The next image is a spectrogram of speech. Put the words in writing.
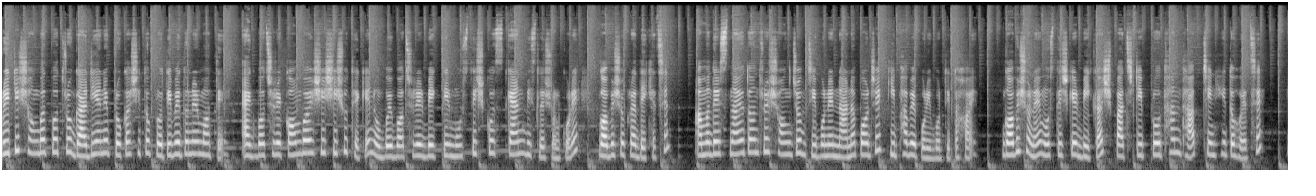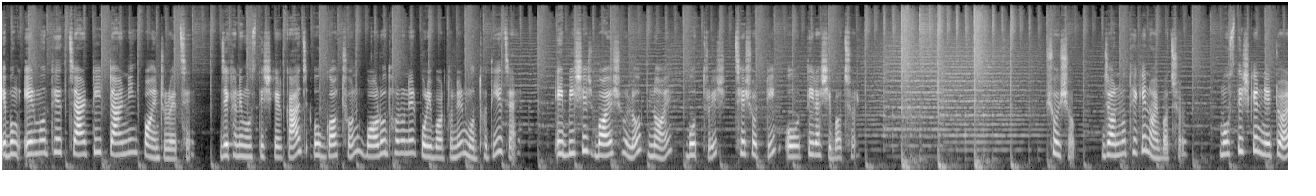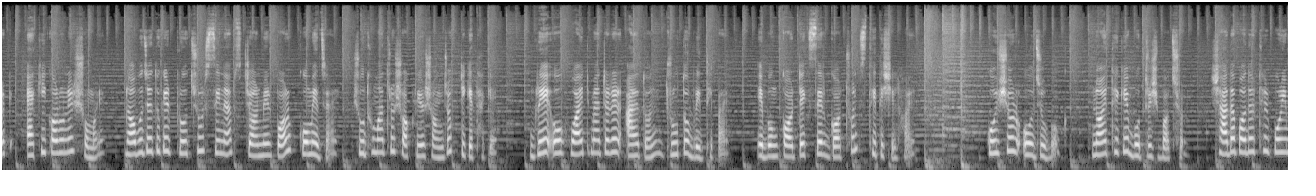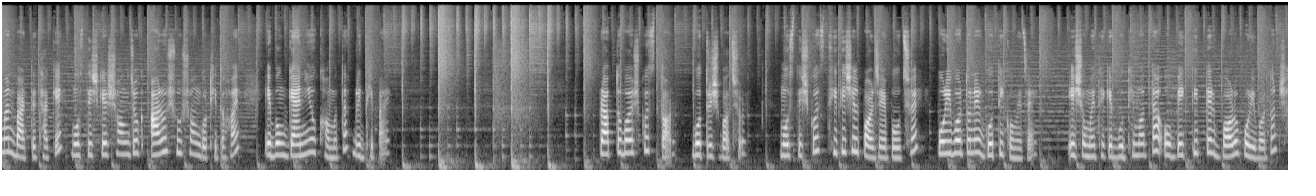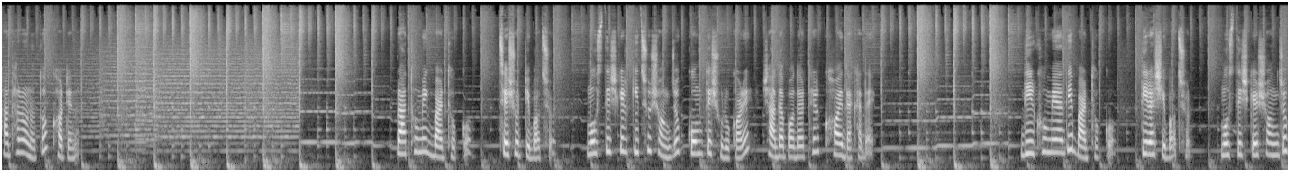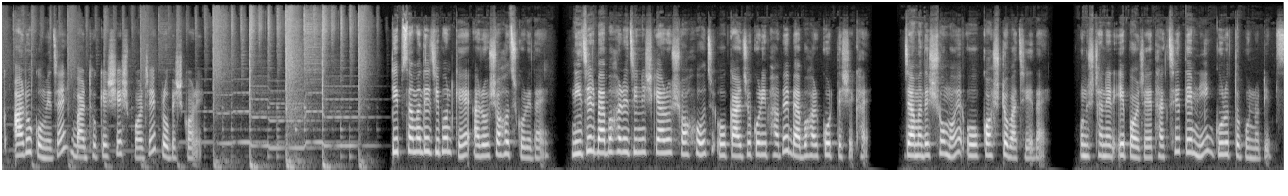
ব্রিটিশ সংবাদপত্র গার্ডিয়ানে প্রকাশিত প্রতিবেদনের মতে, এক বছরে কম বয়সী শিশু থেকে নব্বই বছরের ব্যক্তির মস্তিষ্ক স্ক্যান বিশ্লেষণ করে গবেষকরা দেখেছেন আমাদের স্নায়ুতন্ত্রের সংযোগ জীবনের নানা পর্যায়ে কীভাবে পরিবর্তিত হয়। গবেষণায় মস্তিষ্কের বিকাশ পাঁচটি প্রধান ধাপ চিহ্নিত হয়েছে এবং এর মধ্যে চারটি টার্নিং পয়েন্ট রয়েছে, যেখানে মস্তিষ্কের কাজ ও গঠন বড় ধরনের পরিবর্তনের মধ্য দিয়ে যায়। এই বিশেষ বয়স হল নয়, বত্রিশ, ছেষট্টি ও তিরাশি বছর। শৈশব, জন্ম থেকে নয় বছর। মস্তিষ্কের নেটওয়ার্ক একীকরণের সময়। নবজাতকের প্রচুর সিনাপস জন্মের পর কমে যায়, শুধুমাত্র সক্রিয় সংযোগ টিকে থাকে। গ্রে ও হোয়াইট ম্যাটারের আয়তন দ্রুত বৃদ্ধি পায় এবং কর্টেক্সের গঠন স্থিতিশীল হয়। কৈশোর ও যুবক, নয় থেকে বত্রিশ বছর। সাদা পদার্থের পরিমাণ বাড়তে থাকে, মস্তিষ্কের সংযোগ আরও সুসংগঠিত হয় এবং জ্ঞানীয় ক্ষমতা বৃদ্ধি পায়। প্রাপ্তবয়স্ক স্তর, বত্রিশ বছর। মস্তিষ্ক স্থিতিশীল পর্যায়ে পৌঁছয়, পরিবর্তনের গতি কমে যায়। এ সময় থেকে বুদ্ধিমত্তা ও ব্যক্তিত্বের বড় পরিবর্তন সাধারণত ঘটে না। প্রাথমিক বার্ধক্য, ছেষট্টি বছর। মস্তিষ্কের কিছু সংযোগ কমতে শুরু করে, সাদা পদার্থের ক্ষয় দেখা দেয়। দীর্ঘমেয়াদী বার্ধক্য, তিরাশি বছর। মস্তিষ্কের সংযোগ আরও কমে যায়, বার্ধক্যের শেষ পর্যায়ে প্রবেশ করে। টিপস আমাদের জীবনকে আরও সহজ করে দেয়। নিজের ব্যবহারের জিনিসকে আরও সহজ ও কার্যকরীভাবে ব্যবহার করতে শেখায়, যা আমাদের সময় ও কষ্ট বাঁচিয়ে দেয়। অনুষ্ঠানের এ পর্যায়ে থাকছে তেমনি গুরুত্বপূর্ণ টিপস।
